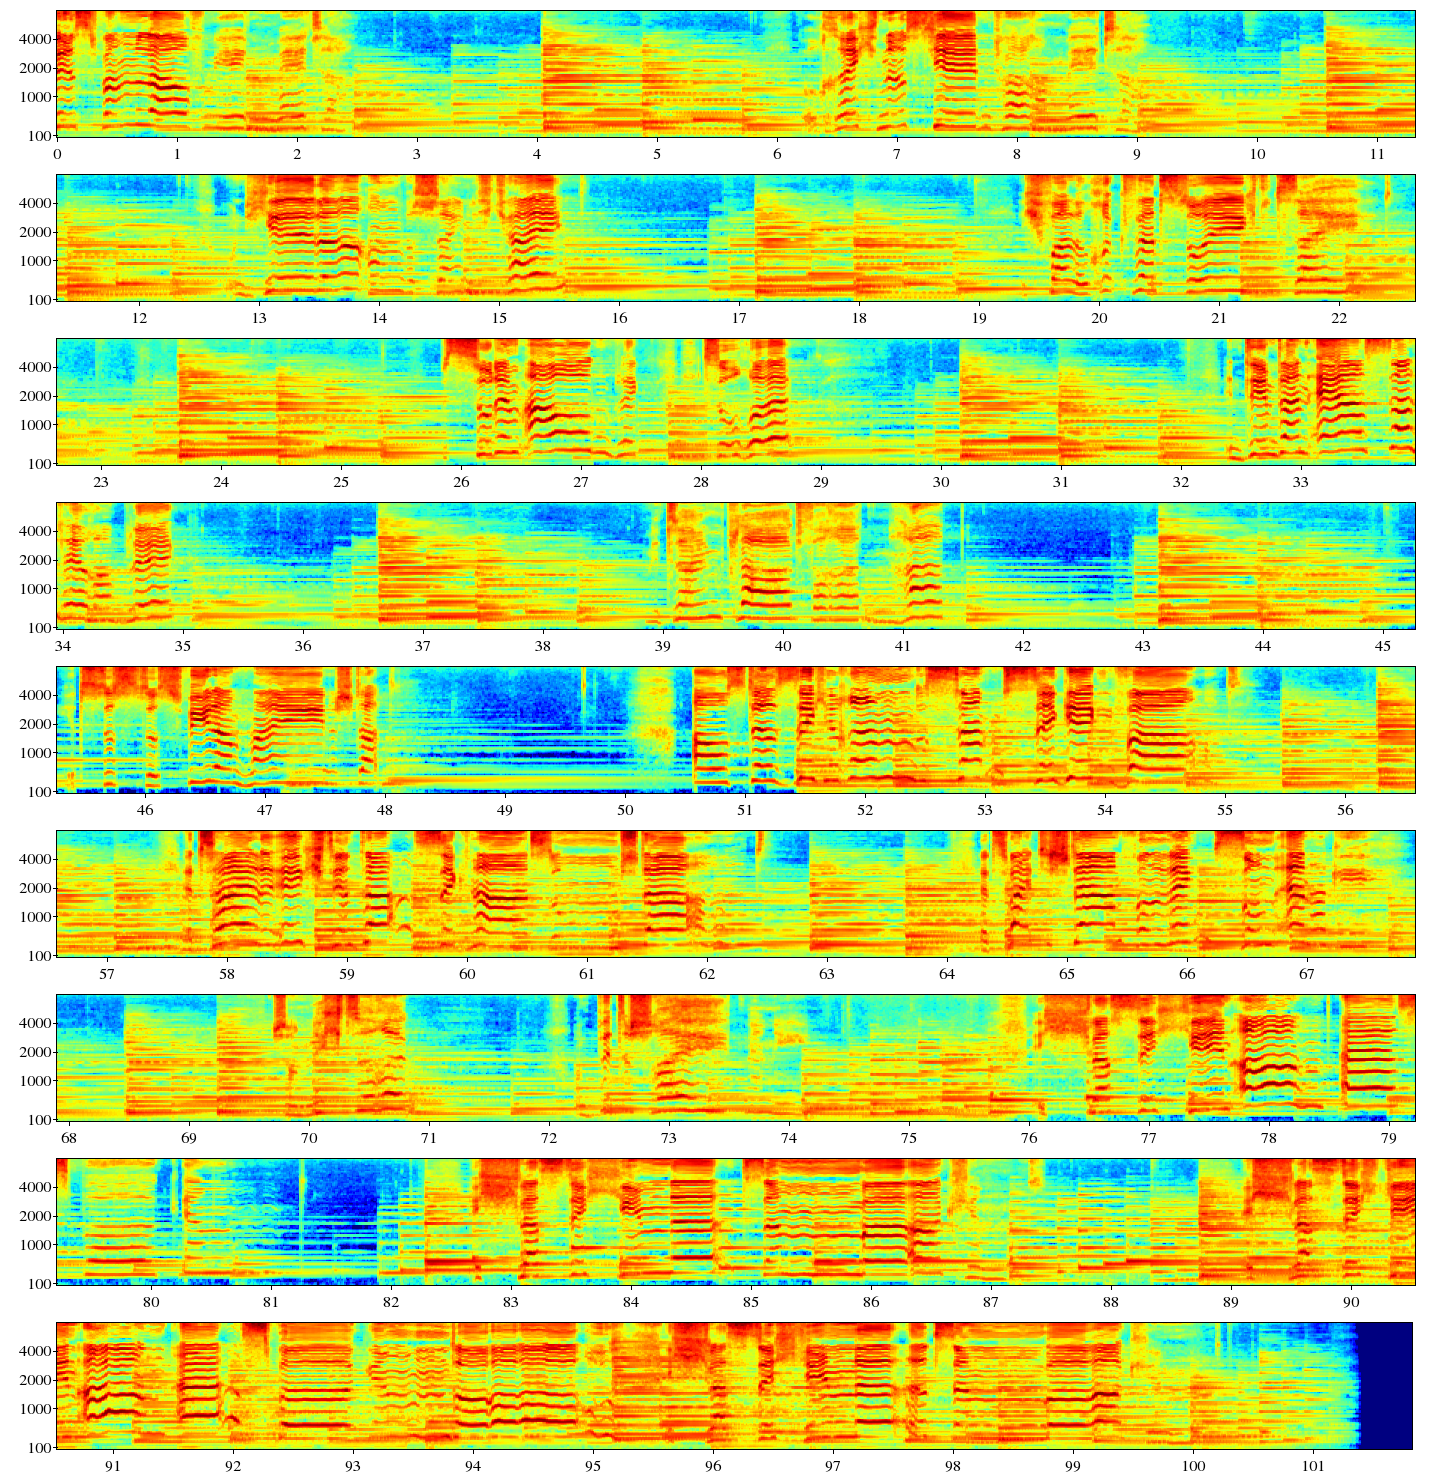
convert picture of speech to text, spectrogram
zählst beim Laufen jeden Meter. Berechnest jeden Parameter. Und jede Unwahrscheinlichkeit. Ich falle rückwärts durch die Zeit. In dem dein erster leerer Blick mir deinen Plan verraten hat. Jetzt ist es wieder meine Stadt. Aus der sicheren Distanz der Gegenwart erteile ich dir das Signal zum Start. Der zweite Stern von links und Energie. Schon nicht zurück und bitte schreib mir nie. Ich lass dich gehen und es beginnt. Ich lass dich in Dezember, Kind. Ich lass dich gehen lass dich hin.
